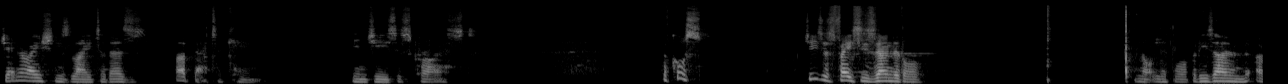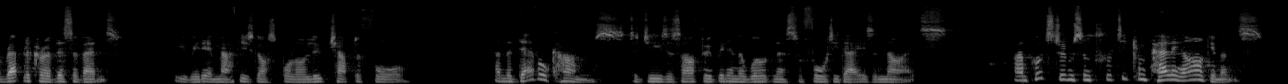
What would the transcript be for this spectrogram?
Generations later, there's a better king in Jesus Christ. Of course, Jesus faces his own little, not little, but his own a replica of this event. You read it in Matthew's Gospel or Luke chapter 4. And the devil comes to Jesus after he'd been in the wilderness for 40 days and nights and puts to him some pretty compelling arguments.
